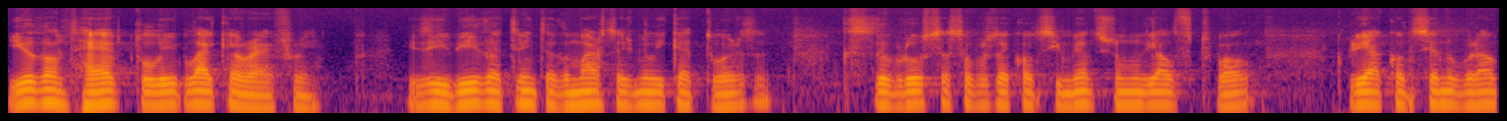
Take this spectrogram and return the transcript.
You Don't Have to Live Like a Referee, exibido a 30 de março de 2014, que se debruça sobre os acontecimentos no Mundial de Futebol que viria a acontecer no verão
